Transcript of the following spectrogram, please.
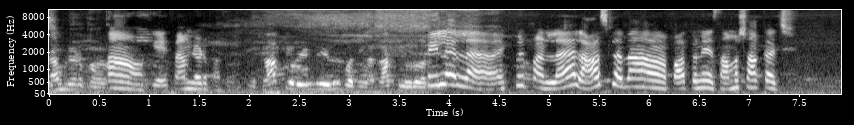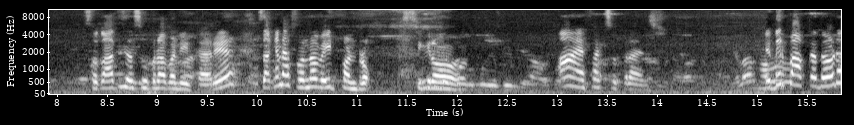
ஃபேமிலியோட ஆ ஓகே ஃபேமிலியோட பார்க்கலாம் கார்த்தியோட என்ட்ரி எதிர்பார்த்தீங்களா கார்த்தி வருவார் இல்ல இல்ல எக்ஸ்பெக்ட் பண்ணல. லாஸ்ட்ல தான் பார்த்தோன்னே செம ஷாக் ஆச்சு. ஸோ கார்த்தி சார் சூப்பரா பண்ணியிருக்காரு. செகண்ட் ஹாஃப் தான் வெயிட் பண்றோம். சீக்கிரம். ஆ எஃபெக்ட் சூப்பரா இருந்துச்சு. எதிர்பார்க்கறதோட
